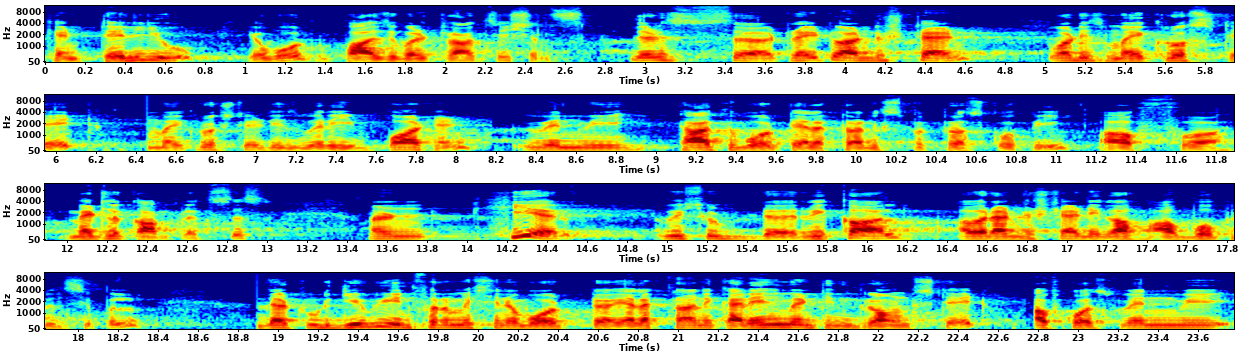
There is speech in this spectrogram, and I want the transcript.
can tell you about possible transitions. Let us uh, try to understand what is microstate. Microstate is very important when we talk about electronic spectroscopy of uh, metal complexes and here we should uh, recall our understanding of Aufbau principle that would give you information about uh, electronic arrangement in ground state. Of course, when we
